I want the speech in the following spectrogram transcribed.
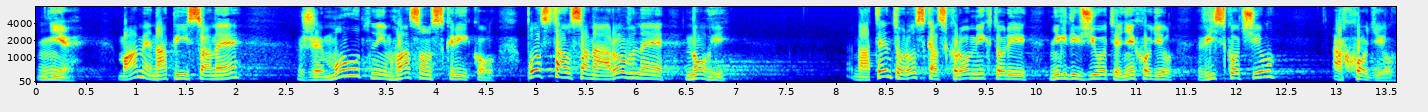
Nie. Máme napísané, že mohutným hlasom skríkol, postav sa na rovné nohy. Na tento rozkaz chromy, ktorý nikdy v živote nechodil, vyskočil a chodil.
